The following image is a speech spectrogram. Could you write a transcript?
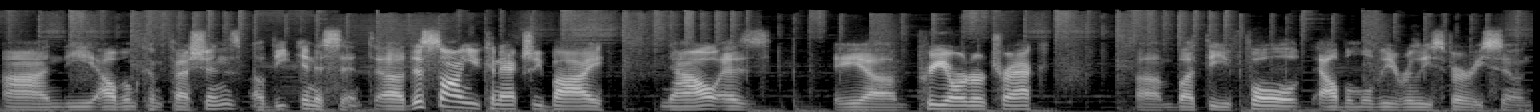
on the album Confessions of the Innocent. Uh, this song you can actually buy now as a um, pre order track, um, but the full album will be released very soon.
